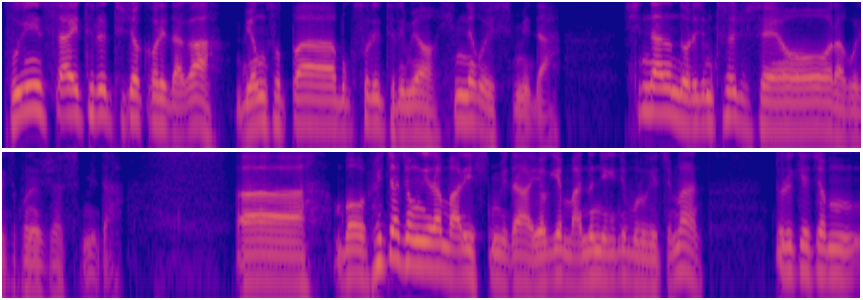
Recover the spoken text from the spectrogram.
부인 사이트를 뒤적거리다가 명소빠 목소리 들으며 힘내고 있습니다. 신나는 노래 좀 틀어주세요. 라고 이렇게 보내주셨습니다. 아, 뭐, 회자 정리란 말이 있습니다. 여기에 맞는 얘기인지 모르겠지만 또 이렇게 좀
